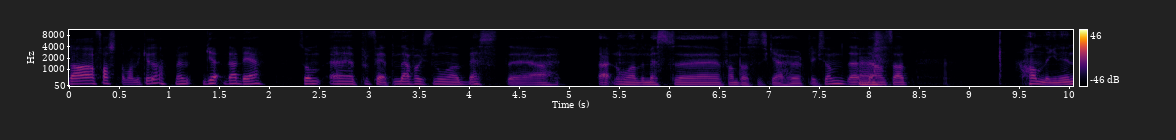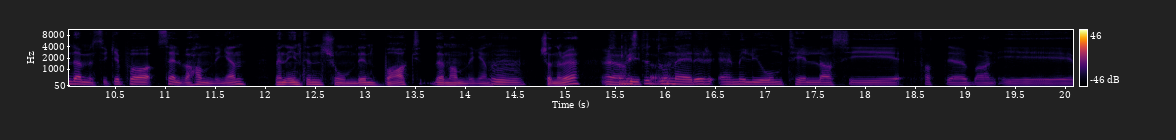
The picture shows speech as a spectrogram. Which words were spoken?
Da faster man ikke, da. Men det er det. Som eh, profeten, det er faktisk noe av det beste jeg, Det er noe av det mest eh, fantastiske jeg har hørt, liksom. Det, Ja. det han sa at handlingen din dømmes ikke på selve handlingen, men intensjonen din bak den handlingen. Mm. Skjønner du? Ja. Så hvis du donerer en million til, la oss si, fattige barn i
